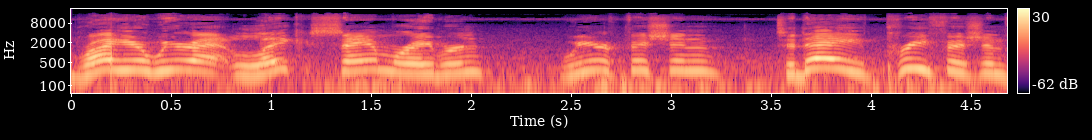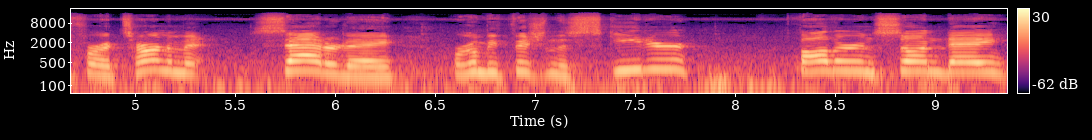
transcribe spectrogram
right here we're at Lake Sam Rayburn. We are fishing today, pre-fishing for a tournament Saturday. We're gonna be fishing the Skeeter Father and Son Day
